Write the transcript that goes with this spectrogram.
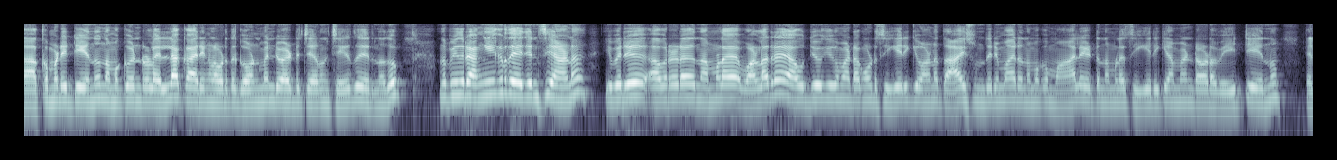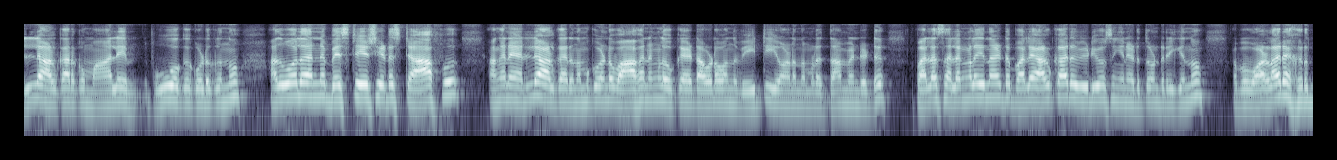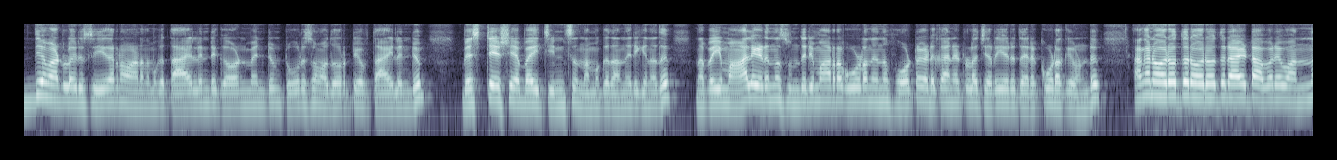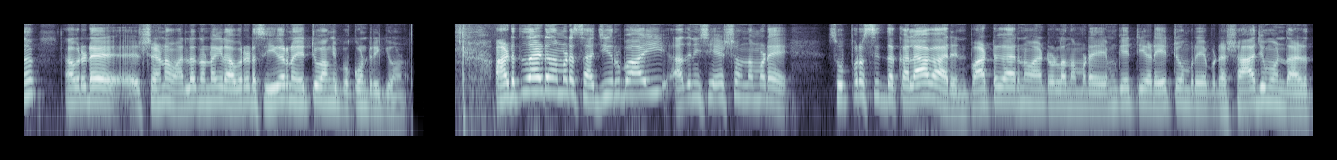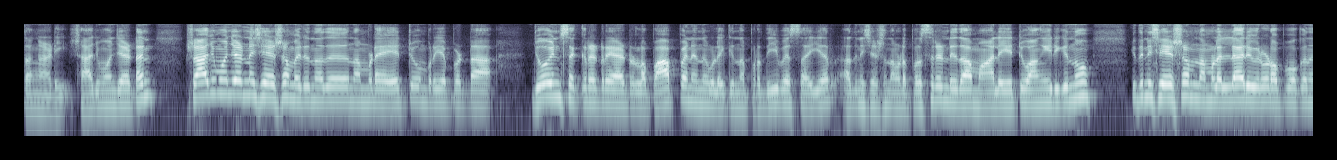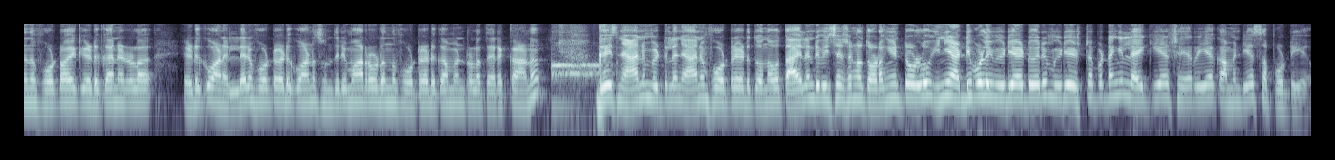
അക്കോമഡേറ്റ് ചെയ്യുന്നത്. നമുക്ക് വേണ്ടിയുള്ള എല്ലാ കാര്യങ്ങളും അവിടുത്തെ ഗവൺമെന്റുമായിട്ട് ചേർന്ന് ചെയ്തു തരുന്നതും. അപ്പോൾ ഇതൊരു അംഗീകൃത ഏജൻസിയാണ്. ഇവർ അവരുടെ നമ്മളെ വളരെ ഔദ്യോഗികമായിട്ട് അങ്ങോട്ട് സ്വീകരിക്കുവാണ്. തായ് സുന്ദരിമാർ നമുക്ക് മാലയിട്ട് നമ്മളെ സ്വീകരിക്കാൻ വേണ്ടി അവിടെ വെയിറ്റ് ചെയ്യുന്നു. എല്ലാ ആൾക്കാർക്കും മാലയും പൂവൊക്കെ കൊടുക്കുന്നു. അതുപോലെ തന്നെ ബെസ്റ്റ് ഏഷ്യയുടെ സ്റ്റാഫ് അങ്ങനെ എല്ലാ ആൾക്കാരും നമുക്ക് വേണ്ട വാഹനങ്ങളൊക്കെ ആയിട്ട് അവിടെ വന്ന് വെയിറ്റ് ചെയ്യുവാണ് നമ്മൾ എത്താൻ വേണ്ടിയിട്ട്. പല സ്ഥലങ്ങളിൽ നിന്നായിട്ട് പല ആൾക്കാർ വീഡിയോസ് ഇങ്ങനെ എടുത്തുകൊണ്ടിരിക്കുന്നു അപ്പോൾ വളരെ ഹൃദ്യമായിട്ടുള്ള ഒരു സ്വീകരണമാണ് നമുക്ക് തായ്ലൻഡ് ഗവൺമെന്റും ടൂറിസം അതോറിറ്റി ഓഫ് തായ്ലൻഡും ബെസ്റ്റ് ഏഷ്യ ബൈ ചിൻസും നമുക്ക് തന്നിരിക്കുന്നത്. അപ്പോൾ ഈ മാല ഇടുന്ന സുന്ദരിമാരുടെ കൂടെ നിന്ന് ഫോട്ടോ എടുക്കാനായിട്ടുള്ള ചെറിയൊരു തിരക്കൂടൊക്കെ ഉണ്ട്. അങ്ങനെ ഓരോരുത്തർ ഓരോരുത്തരായിട്ട് അവർ വന്ന് അവരുടെ ക്ഷണം അല്ലെന്നുണ്ടെങ്കിൽ അവരുടെ സ്വീകരണം ഏറ്റുവാങ്ങി പൊയ്ക്കൊണ്ടിരിക്കുകയാണ് അടുത്തതായിട്ട് നമ്മുടെ സജീർ ബായി അതിനുശേഷം നമ്മുടെ സുപ്രസിദ്ധ കലാകാരൻ പാട്ടുകാരനുമായിട്ടുള്ള നമ്മുടെ എം കെ ടിയുടെ ഏറ്റവും പ്രിയപ്പെട്ട ഷാജുമോൻ താഴത്തങ്ങാടി. ഷാജുമോൻ ചേട്ടൻ. ഷാജുമോൻ ചേട്ടന് ശേഷം വരുന്നത് നമ്മുടെ ഏറ്റവും പ്രിയപ്പെട്ട ജോയിന്റ് സെക്രട്ടറി ആയിട്ടുള്ള പാപ്പൻ എന്ന് വിളിക്കുന്ന പ്രദീപ് എസ് അയ്യർ അതിനുശേഷം നമ്മുടെ പ്രസിഡന്റ് ഇതാ മാല ഏറ്റുവാങ്ങിയിരിക്കുന്നു. ഇതിനുശേഷം നമ്മളെല്ലാവരും ഇവരോടൊപ്പം ഒക്കെ നിന്ന് ഫോട്ടോയൊക്കെ എടുക്കാനായിട്ടുള്ള എടുക്കുവാണ്. എല്ലാവരും ഫോട്ടോ എടുക്കുവാണ്. സുന്ദരിമാരോടൊന്ന് ഫോട്ടോ എടുക്കാൻ വേണ്ടിയിട്ടുള്ള തിരക്കാണ്. ഗൈസ് ഞാനും വിട്ടില്ല ഞാനും ഫോട്ടോ എടുത്തു. വന്നപ്പോൾ തായ്ലൻഡ് വിശേഷങ്ങൾ തുടങ്ങിയിട്ടുള്ളൂ ഇനി അടിപൊളി വീഡിയോ ആയിട്ട് വരും. വീഡിയോ ഇഷ്ടപ്പെട്ടെങ്കിൽ ലൈക്ക് ചെയ്യുക ഷെയർ ചെയ്യുക കമന്റ് ചെയ്യുക സപ്പോർട്ട് ചെയ്യുക.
